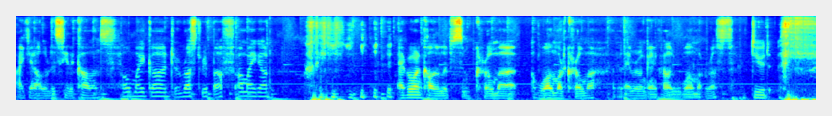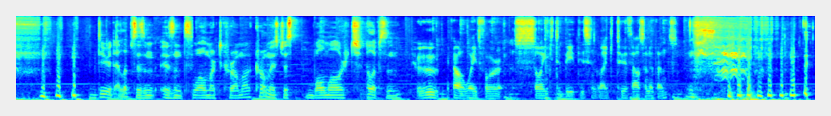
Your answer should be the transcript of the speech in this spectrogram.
I can already see the comments. Oh my god, Rust ripoff. Oh my god. Everyone called Ellipsism Chroma, Walmart Chroma, and everyone gonna call it Walmart Rust. Dude. Dude, ellipsism isn't Walmart Chroma. Chroma is just Walmart ellipsism. Ooh, I can't wait for Zoink to beat this in like 2000 attempts.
